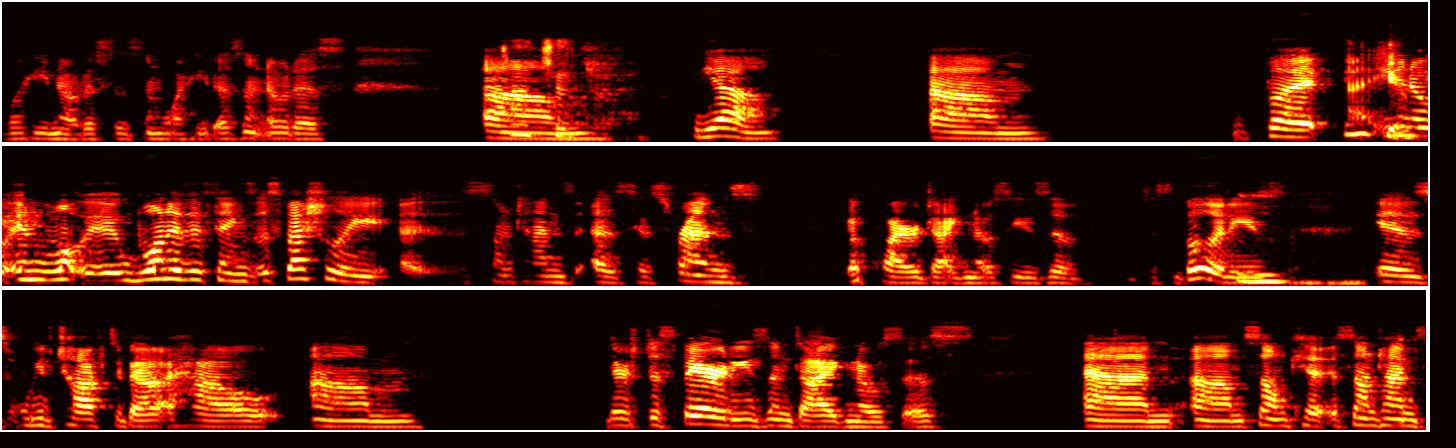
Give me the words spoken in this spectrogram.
what he notices and what he doesn't notice. Um, yeah. Um, but you you. know, and one one of the things, especially uh, sometimes as his friends acquire diagnoses of disabilities, Mhm. is we've talked about how um, there's disparities in diagnosis, and um, some kids sometimes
